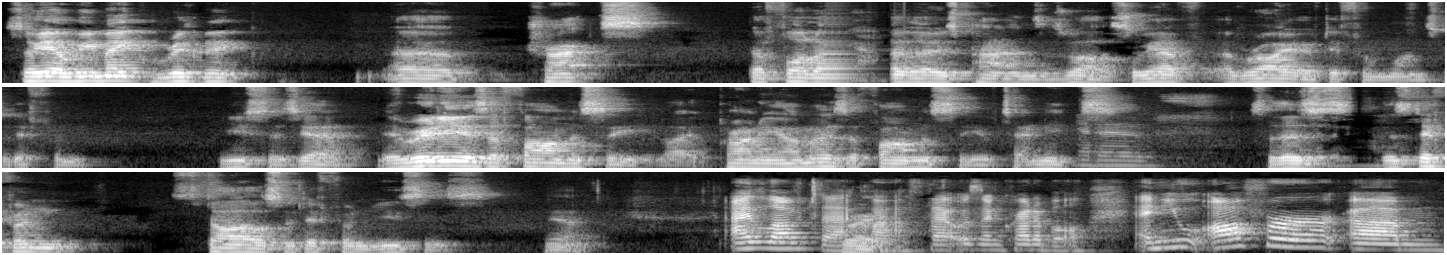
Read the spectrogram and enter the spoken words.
So yeah, we make rhythmic uh, tracks that follow Yeah, those patterns as well. So we have a variety of different ones for different uses. Yeah, it really is a pharmacy. Like pranayama is a pharmacy of techniques. is. So there's there's different styles for different uses. Yeah, I loved that great. class. That was incredible. And you offer um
